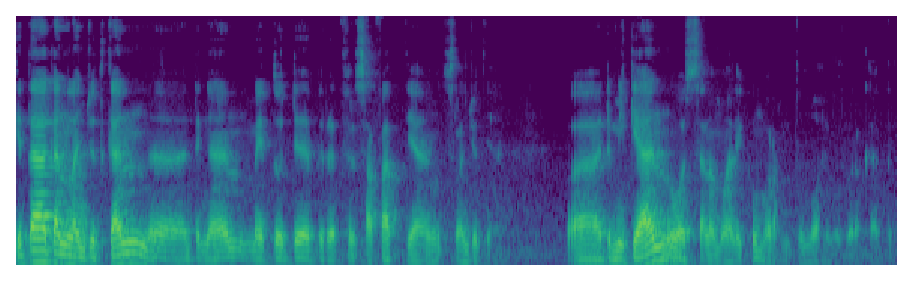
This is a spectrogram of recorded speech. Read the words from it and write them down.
Kita akan lanjutkan uh, dengan metode berfilsafat yang selanjutnya. Uh, demikian, wassalamualaikum warahmatullahi wabarakatuh.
